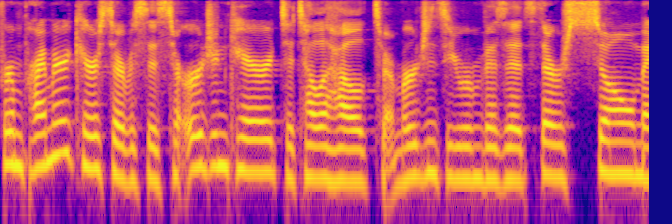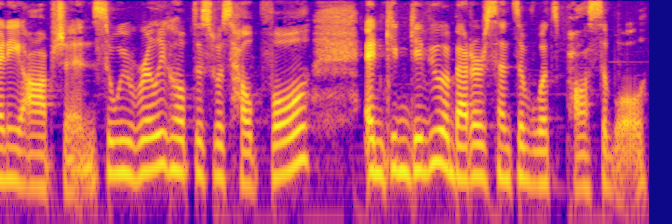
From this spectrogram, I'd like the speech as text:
From primary care services to urgent care to telehealth to emergency room visits, there are so many options. So, we really hope this was helpful and can give you a better sense of what's possible.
